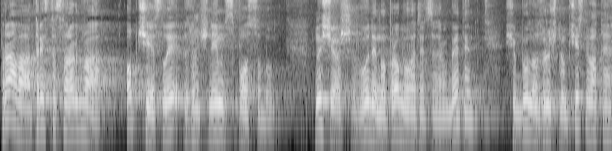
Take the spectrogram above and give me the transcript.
Вправа 342. Обчисли зручним способом. Ну що ж, будемо пробувати це робити, щоб було зручно обчислювати,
